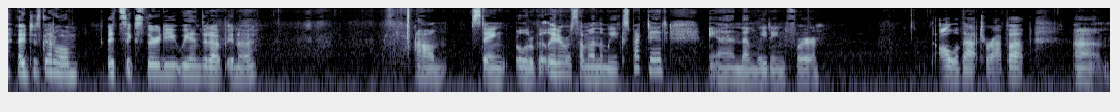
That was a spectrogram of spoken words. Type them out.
I just got home. It's 6:30. We ended up in a um staying a little bit later with someone than we expected and then waiting for all of that to wrap up. Um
